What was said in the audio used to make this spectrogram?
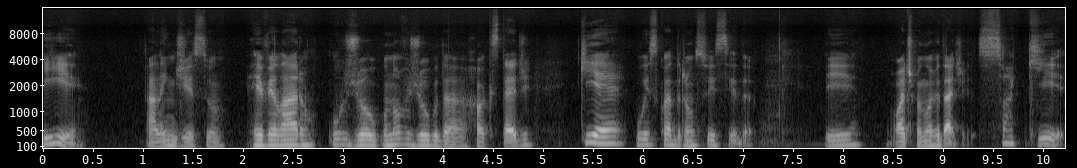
E, além disso, revelaram o jogo, o novo jogo da Rocksteady, que é o Esquadrão Suicida. E ótima novidade. Só que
